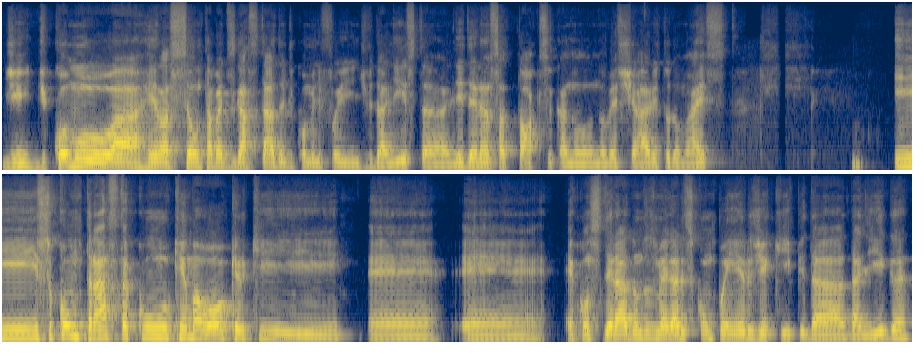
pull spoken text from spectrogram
De, de como a relação estava desgastada, de como ele foi individualista, liderança tóxica no, no vestiário e tudo mais. E isso contrasta com o Kemba Walker, que é, é, é considerado um dos melhores companheiros de equipe da, da liga,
